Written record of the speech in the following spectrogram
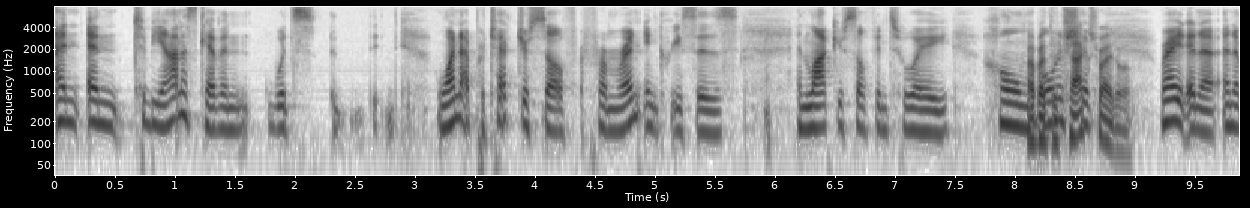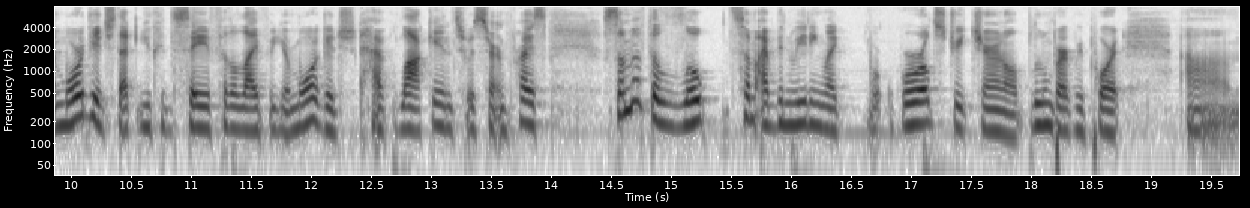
and and to be honest, Kevin, what's why not protect yourself from rent increases and lock yourself into a home How about the tax write-off? Right, and a and a mortgage that you could save for the life of your mortgage, have lock into a certain price. Some of the low, some I've been reading like Wall Street Journal, Bloomberg Report, um,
